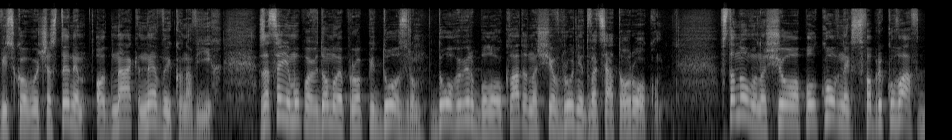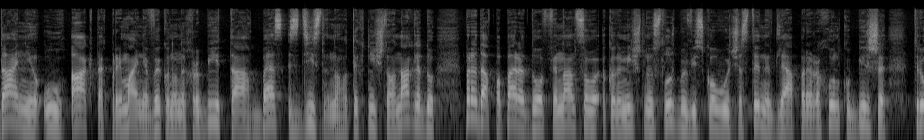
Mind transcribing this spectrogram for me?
військової частини, однак не виконав їх. За це йому повідомили про підозру. Договір було укладено ще в грудні 2020 року. Встановлено, що полковник сфабрикував дані у актах приймання виконаних робіт та без здійсненого технічного нагляду передав папери до фінансово-економічної служби військової частини для перерахунку більше 3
